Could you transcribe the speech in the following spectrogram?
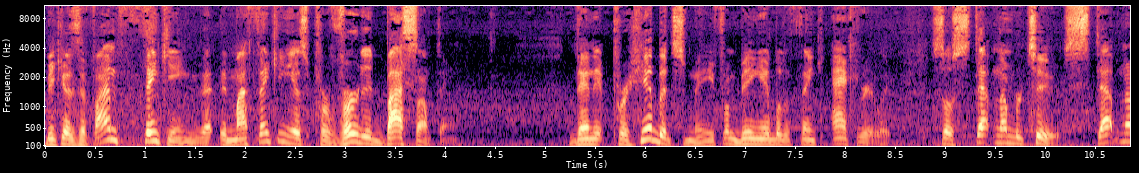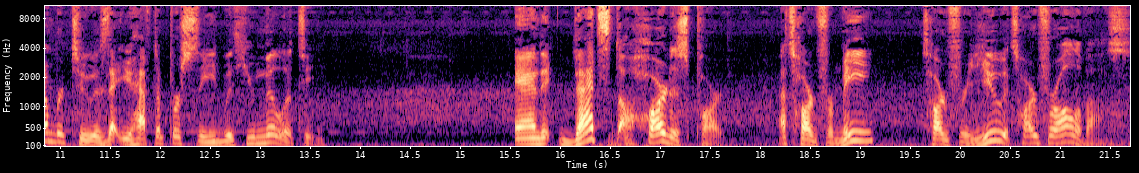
Because if I'm thinking that my thinking is perverted by something, then it prohibits me from being able to think accurately. So, step number two step number two is that you have to proceed with humility. And that's the hardest part. That's hard for me, it's hard for you, it's hard for all of us.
